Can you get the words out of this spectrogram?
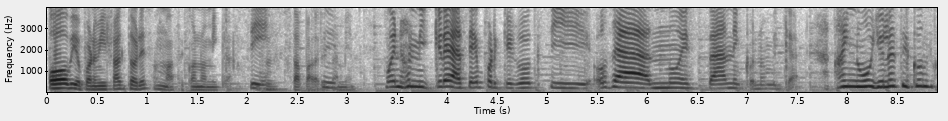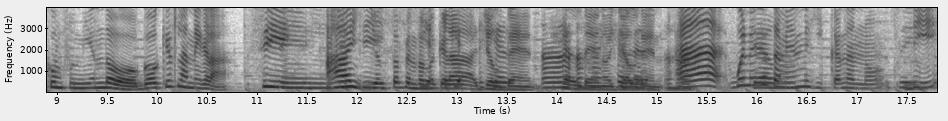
obvio, por mil factores, son más económicas. Sí. Entonces está padre Sí. también. Bueno, ni creas, ¿eh? Porque Gok sí, o sea, no es tan económica. Ay, no, yo la estoy con- confundiendo. Go, que es la negra. Sí, Sí. sí, sí, Ay, sí. yo estaba pensando que era Hel- Jelden. ah, o Jelden. Ah, bueno, esa Helden. también es mexicana, ¿no? Sí.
